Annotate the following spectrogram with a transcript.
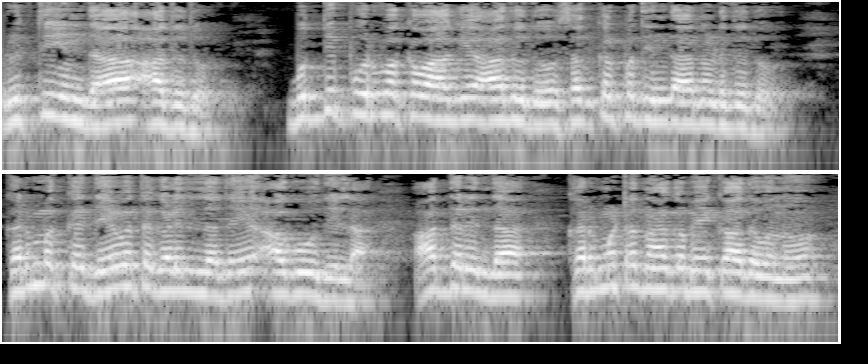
ವೃತ್ತಿಯಿಂದ ಆದುದು. ಬುದ್ಧಿಪೂರ್ವಕವಾಗಿ ಆದುದು, ಸಂಕಲ್ಪದಿಂದ ನಡೆದುದು. ಕರ್ಮಕ್ಕೆ ದೇವತೆಗಳಿಲ್ಲದೆ ಆಗುವುದಿಲ್ಲ. ಆದ್ದರಿಂದ ಕರ್ಮಠನಾಗಬೇಕಾದವನು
